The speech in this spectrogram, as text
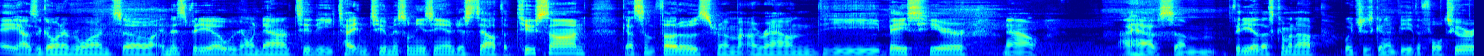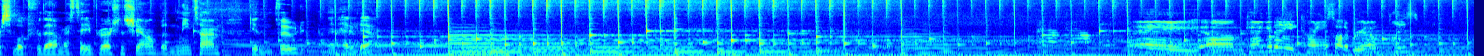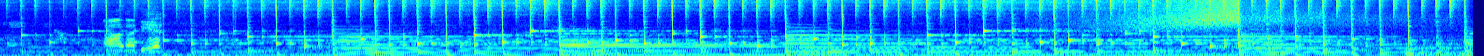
Hey, how's it going everyone? So in this video we're going down to the Titan II Missile Museum just south of Tucson. Got some photos from around the base here. Now I have some video that's coming up which is going to be the full tour so look for that on my Stadia Productions channel. But in the meantime, get in food and then head down. Hey, um, can I get a carne asada burrito, please? Uh, that'd be it.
